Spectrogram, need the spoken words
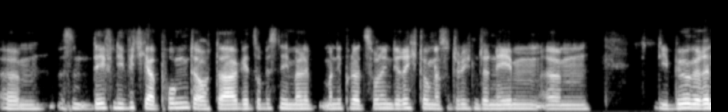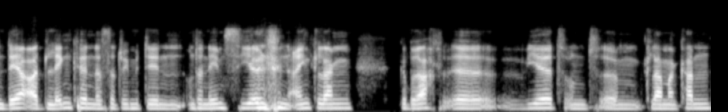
Ähm, das ist ein definitiv wichtiger Punkt. Auch da geht so ein bisschen die Manipulation in die Richtung, dass natürlich Unternehmen ähm, die Bürgerin derart lenken, dass natürlich mit den Unternehmenszielen in Einklang gebracht äh, wird. Und ähm, klar, man kann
